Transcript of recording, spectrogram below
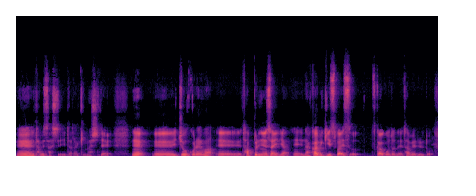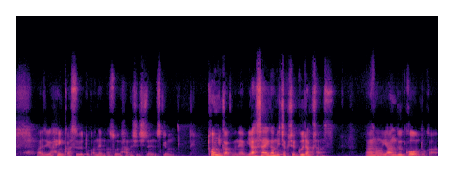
えー、食べさせていただきまして、でえー、一応これは、えー、たっぷりの野菜や、え中引きスパイスを使うことで食べれると味が変化するとかね、まあ、そういう話してるんですけどもとにかくね野菜がめちゃくちゃ具だくさんです。あのヤングコーンとか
